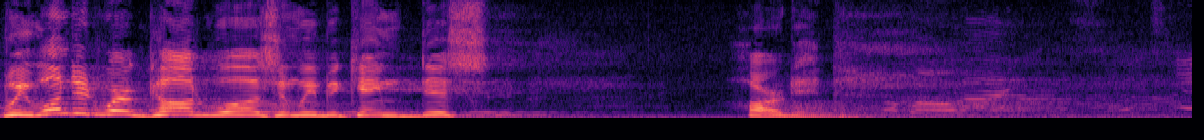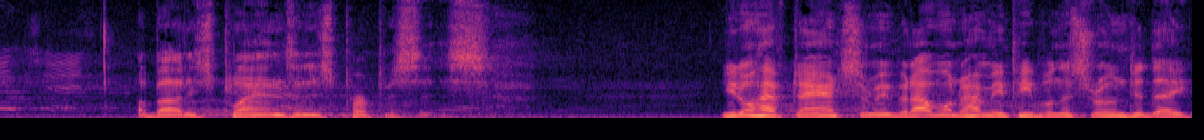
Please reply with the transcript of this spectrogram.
We wondered where God was, and we became disheartened about his plans and his purposes. You don't have to answer me, but I wonder how many people in this room today,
